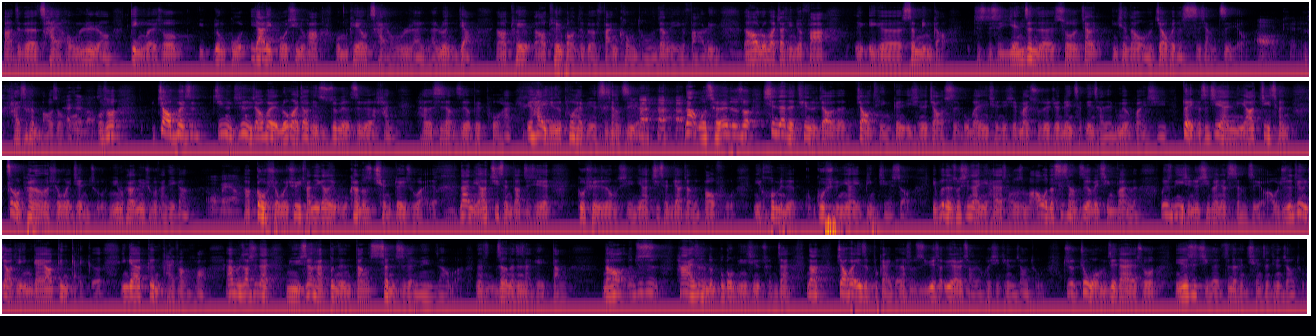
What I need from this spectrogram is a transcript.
把这个彩虹日哦定为说用国意大利国庆的话，我们可以用彩虹日来来论调，然后推然后推广这个反恐同这样的一个法律，然后罗马教廷就发一一个声明稿，就是就是严正的说这样影响到我们教会的思想自由，OK，还是很保守哦，我说。教会是基督基督教会，罗马教廷是最没有资格喊他的思想自由被迫害，因为他以前是迫害别人思想自由。那我承认就是说，现在的天主教的教廷跟以前的教士，五百年前那些卖赎罪券、敛财敛财的没有关系。对，可是既然你要继承这么漂亮的雄伟建筑，你有没有看到？你有去过梵蒂冈？我没有。啊，够雄伟，去梵蒂冈我看都是钱堆出来的。那你要继承到这些过去的东西，你要继承掉这样的包袱，你后面的过去的你要一并接受。你不能说现在你还在吵说什么哦，我的思想自由被侵犯了。为什么你以前就侵犯人家思想自由啊？我觉得天主教廷应该要更改革，应该要更开放化。他们知道现在女生还不能当圣职人员，你知道吗？那只有男生才可以当。然后就是他还是很多不公平性的存在。那教会一直不改革，那是不是越少越来越少人会信天主教徒？就就我们这一代来说，你认识几个真的很虔诚天主教徒？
